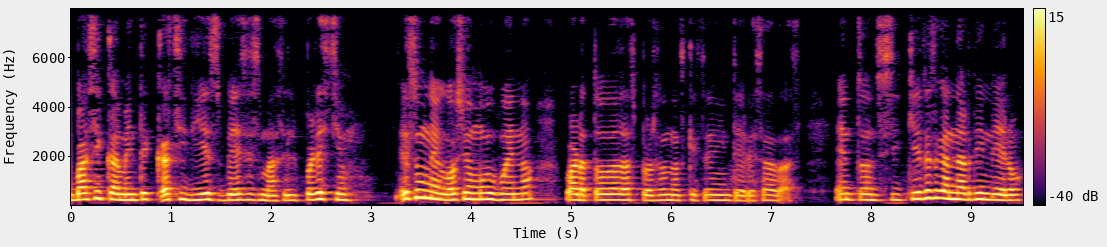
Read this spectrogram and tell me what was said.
básicamente casi 10 veces más el precio. Es un negocio muy bueno para todas las personas que estén interesadas. Entonces, si quieres ganar dinero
